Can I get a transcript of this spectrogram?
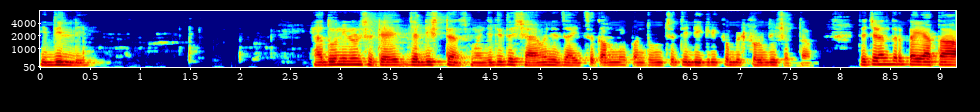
ही दिल्ली. ह्या दोन युनिव्हर्सिटी आहेत ज्या डिस्टन्स म्हणजे तिथे शाळेमध्ये जायचं काम नाही पण तुमचं ती डिग्री कंप्लीट करून देऊ शकता. त्याच्यानंतर काही आता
